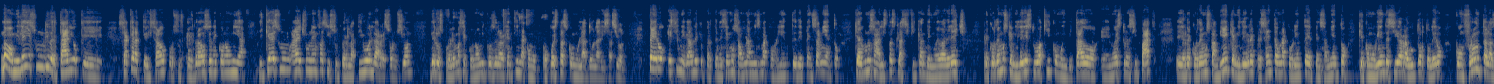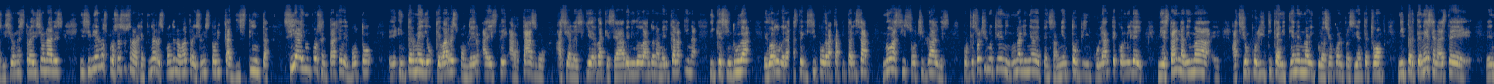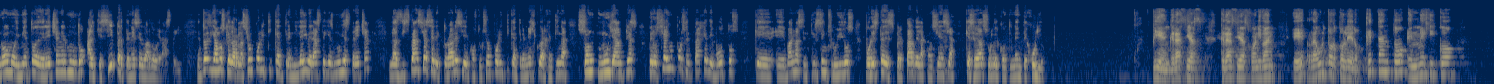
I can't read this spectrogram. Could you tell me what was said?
No, Milei es un libertario que se ha caracterizado por sus posgrados en economía y que ha hecho un énfasis superlativo en la resolución de los problemas económicos de la Argentina, como propuestas como la dolarización. Pero es innegable que pertenecemos a una misma corriente de pensamiento que algunos analistas clasifican de nueva derecha. Recordemos que Milei estuvo aquí como invitado eh, nuestro en CIPAC. Eh, recordemos también que Milei representa una corriente de pensamiento que, como bien decía Raúl Tortolero, confronta las visiones tradicionales. Y si bien los procesos en Argentina responden a una tradición histórica distinta, sí hay un porcentaje del voto eh, intermedio que va a responder a este hartazgo hacia la izquierda que se ha venido dando en América Latina y que sin duda Eduardo Verástegui sí podrá capitalizar. No así Xochitl Gálvez porque Xochitl no tiene ninguna línea de pensamiento vinculante con mi ley, ni están en la misma eh, acción política, ni tienen una vinculación con el presidente Trump, ni pertenecen a este eh, nuevo movimiento de derecha en el mundo al que sí pertenece Eduardo Verástegui. Entonces, digamos que la relación política entre Milei y Verástegui es muy estrecha. Las distancias electorales y de construcción política entre México y Argentina son muy amplias, pero sí hay un porcentaje de votos que eh, van a sentirse influidos por este despertar de la conciencia que se da al sur del continente, Julio. Bien, gracias. Gracias, Juan Iván. Eh, Raúl Tortolero, ¿qué tanto en México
